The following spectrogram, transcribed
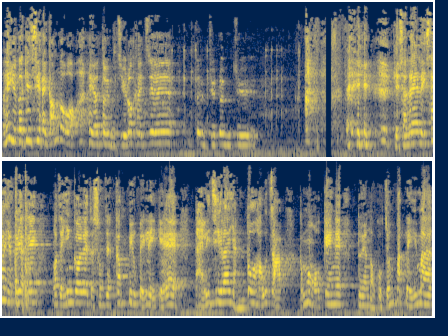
原來件事係咁噶喎，係啊，對唔住咯，契姐，對唔住，對唔住。其實咧，你生日嗰日咧，我就應該咧就送隻金標俾你嘅。但係你知啦，人多口雜，咁我驚咧對阿牛局長不利啊嘛，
